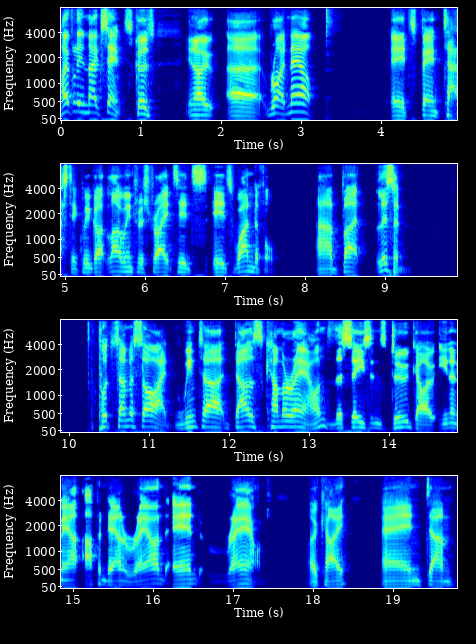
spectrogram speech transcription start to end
hopefully it makes sense because you know uh, right now it's fantastic. We've got low interest rates. It's it's wonderful. Uh, but listen, put some aside. Winter does come around. The seasons do go in and out, up and down, round and round. Okay, and um,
